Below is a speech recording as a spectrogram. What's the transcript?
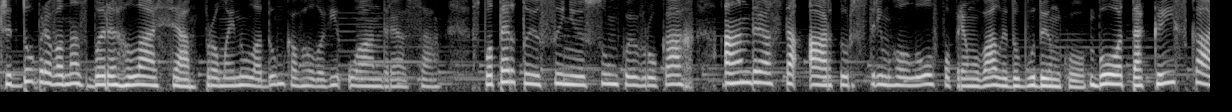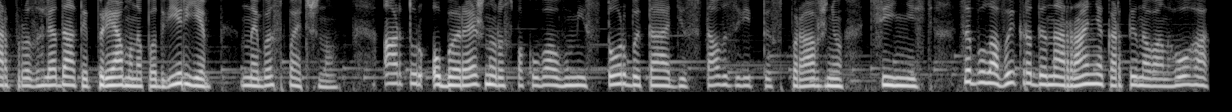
Чи добре вона збереглася? промайнула думка в голові у Андреаса. З потертою синьою сумкою в руках Андреас та Артур стрімголов попрямували до будинку, бо такий скарб розглядати прямо на подвір'ї небезпечно. Артур обережно розпакував вміст торби та дістав звідти справжню цінність. Це була викрадена рання картина Ван Гога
